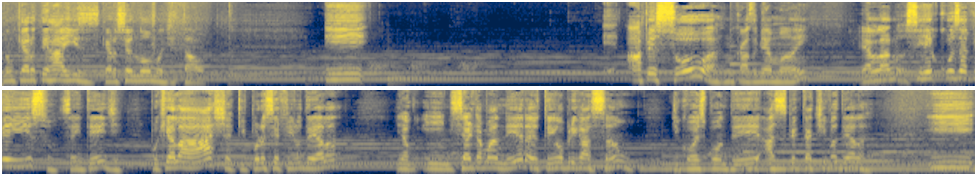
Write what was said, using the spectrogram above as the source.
não quero ter raízes, quero ser nômade e tal. E a pessoa, no caso da minha mãe, ela se recusa a ver isso, você entende? Porque ela acha que por eu ser filho dela, em certa maneira eu tenho a obrigação de corresponder às expectativas dela. E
